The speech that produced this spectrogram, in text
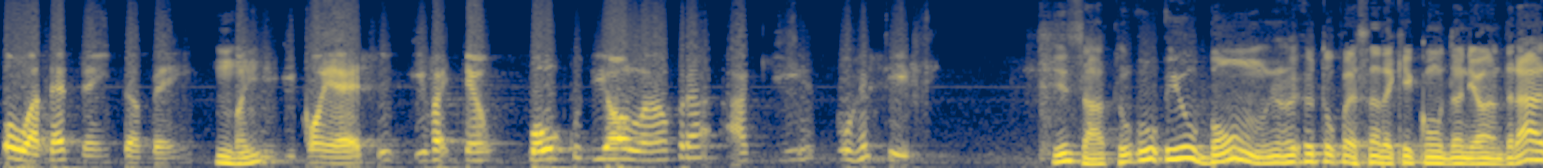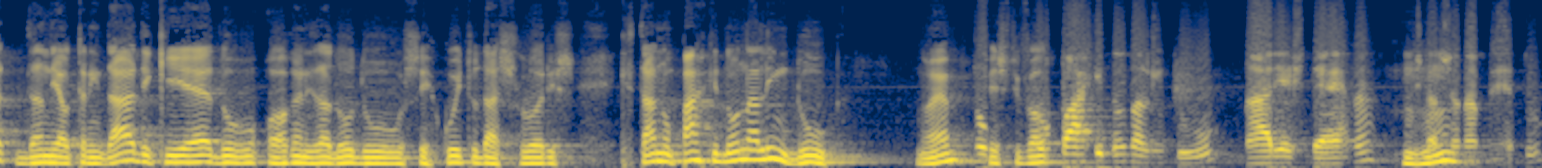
ou até tem também, Uhum. mas e conhece, e vai ter um pouco de Olambra aqui no Recife. Exato. O- e o bom, eu estou conversando aqui com o Daniel Andrade, Daniel Trindade, que é do organizador do Circuito das Flores, que está no Parque Dona Lindu, não é? No, Festival. no Parque Dona Lindu, na área externa, Uhum. estacionamento,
